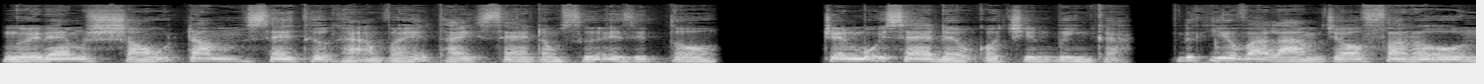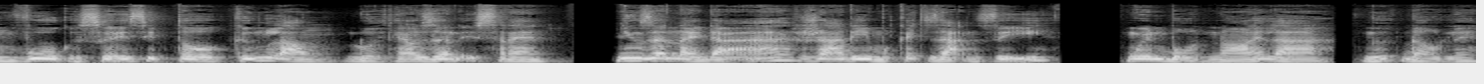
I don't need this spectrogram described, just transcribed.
Người đem 600 xe thượng hạng và hết thảy xe trong xứ Egypto. Trên mỗi xe đều có chiến binh cả. Đức Yêu và làm cho Pharaoh, vua của xứ Egypto, cứng lòng đuổi theo dân Israel. Nhưng dân này đã ra đi một cách dạn dĩ. Nguyên bổn nói là ngước đầu lên.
